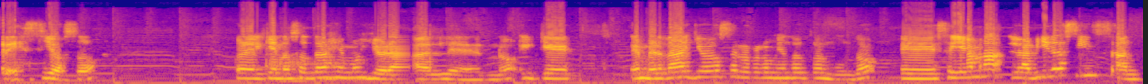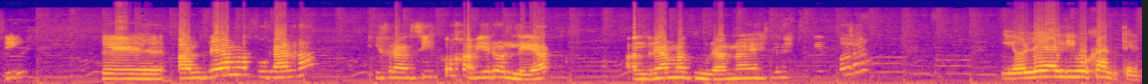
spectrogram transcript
precioso con el que nosotras hemos llorado al leerlo y que en verdad yo se lo recomiendo a todo el mundo. Eh, se llama La vida sin Santi, de Andrea Maturana y Francisco Javier Olea. Andrea Maturana es la escritora. Y olea el dibujante.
